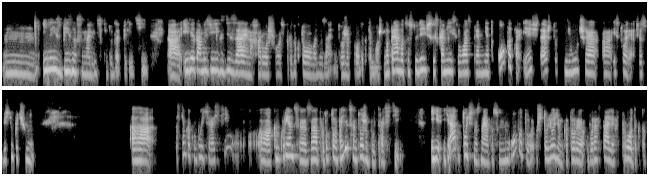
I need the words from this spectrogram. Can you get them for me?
или из бизнес-аналитики туда перейти, а, или там из UX-дизайна хорошего, из продуктового дизайна, тоже в продукты можно. Но прям вот со студенческой скамьи, если у вас прям нет опыта, я считаю, что это не лучшая а, история. Сейчас объясню, почему. А, с тем, как вы будете расти, конкуренция за продуктовой позицией тоже будет расти. И я точно знаю по своему опыту, что людям, которые вырастали в продуктов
